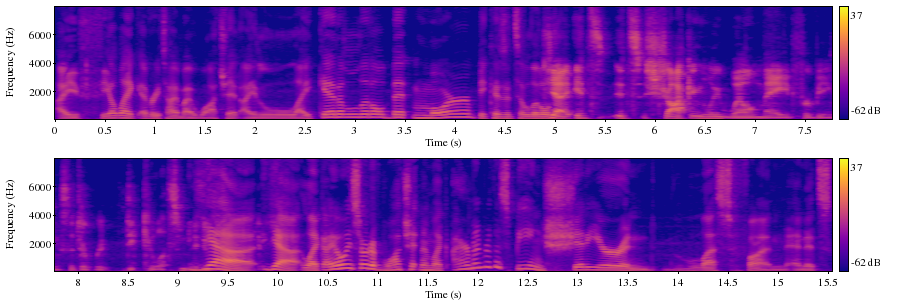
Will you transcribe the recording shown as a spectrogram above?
I feel like every time I watch it, I like it a little bit more because it's a little yeah, it's it's shockingly well made for being such a ridiculous movie. Yeah, yeah. Like I always sort of watch it and I'm like, I remember this being shittier and less fun, and it's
